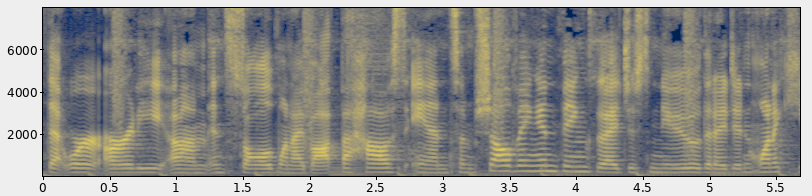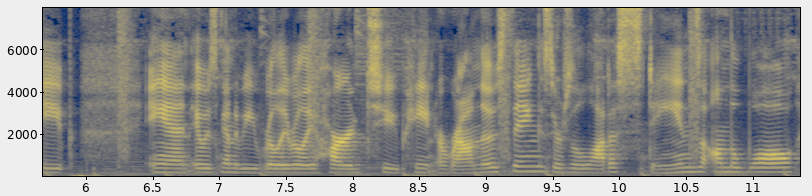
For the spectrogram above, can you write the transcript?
that were already um, installed when I bought the house and some shelving and things that I just knew that I didn't want to keep and it was going to be really really hard to paint around those things. There's a lot of stains on the wall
